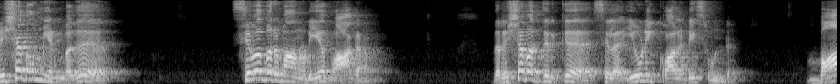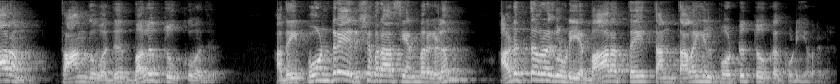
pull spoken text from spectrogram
ரிஷபம் என்பது சிவபெருமானுடைய வாகனம். இந்த ரிஷபத்திற்கு சில யூனிக் குவாலிட்டிஸ் உண்டு. பாரம் தாங்குவது பலு தூக்குவது. அதை போன்றே ரிஷபராசி அன்பர்களும் அடுத்தவர்களுடைய பாரத்தை தன் தலையில் போட்டு தூக்கக்கூடியவர்கள்.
